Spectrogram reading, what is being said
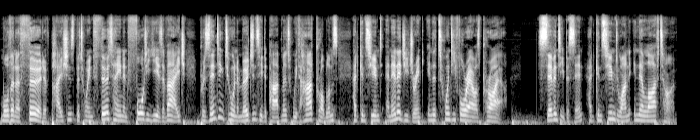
More than a third of patients between 13 and 40 years of age presenting to an emergency department with heart problems had consumed an energy drink in the 24 hours prior. 70% had consumed one in their lifetime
